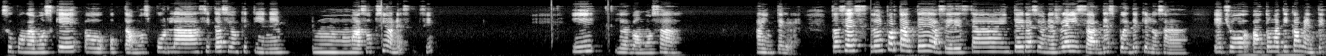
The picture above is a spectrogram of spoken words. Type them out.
supongamos que optamos por la citación que tiene más opciones, ¿sí? Y las vamos a, a integrar. Entonces, lo importante de hacer esta integración es revisar después de que los ha hecho automáticamente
